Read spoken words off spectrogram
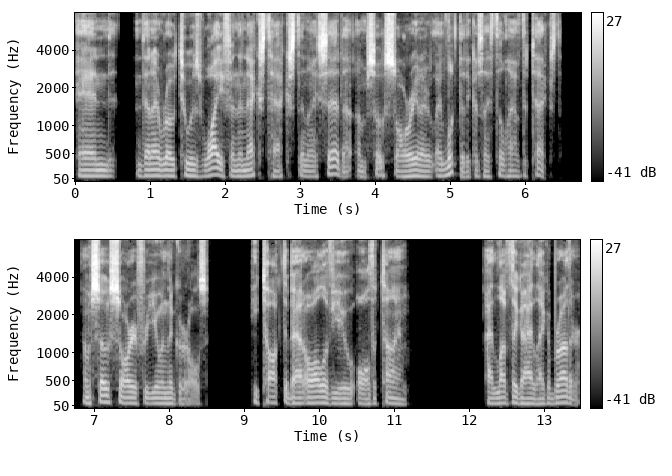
And then I wrote to his wife in the next text and I said, I'm so sorry. And I, I looked at it because I still have the text. I'm so sorry for you and the girls. He talked about all of you all the time. I love the guy like a brother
